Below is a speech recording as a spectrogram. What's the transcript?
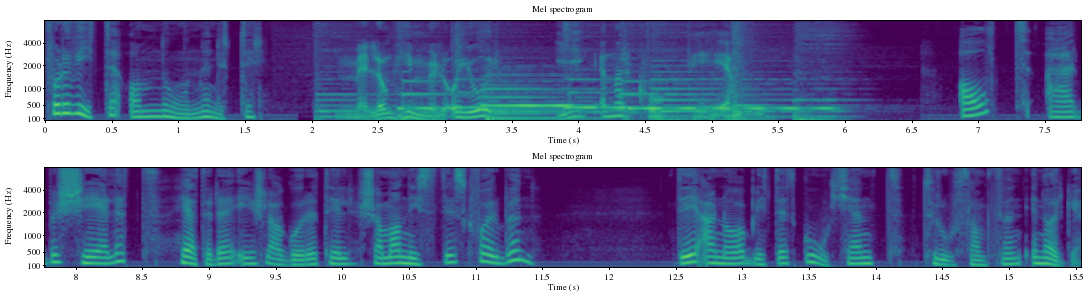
får du vite om noen minutter. Mellom himmel og jord i NRK P1. Alt er besjelet, heter det i slagordet til Sjamanistisk forbund. Det er nå blitt et godkjent trossamfunn i Norge.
